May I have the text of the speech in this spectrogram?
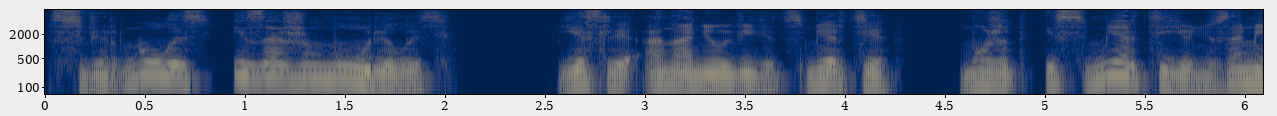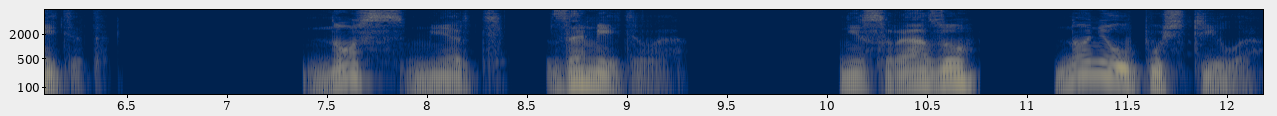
свернулась и зажмурилась. Если она не увидит смерти, может, и смерть ее не заметит. Но смерть заметила. Не сразу, но не упустила.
